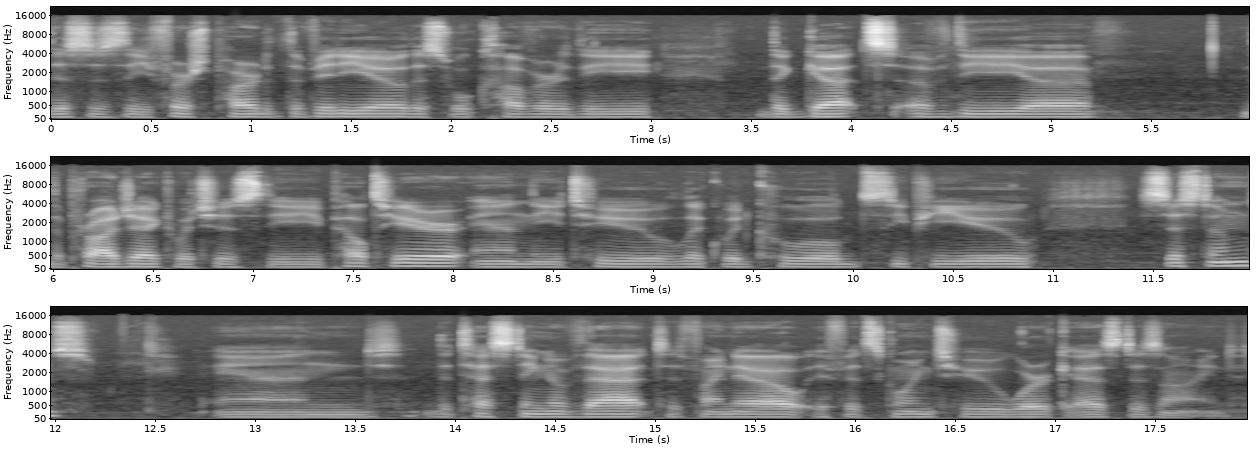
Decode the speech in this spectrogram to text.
This is the first part of the video. This will cover the the guts of the uh, the project, which is the Peltier and the two liquid cooled CPU systems and the testing of that to find out if it's going to work as designed.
